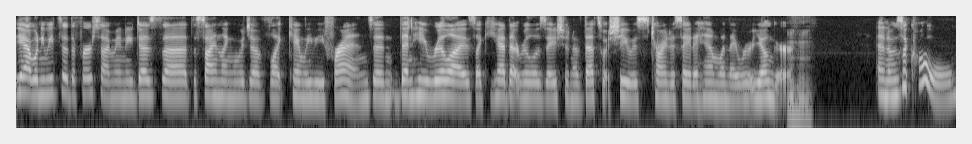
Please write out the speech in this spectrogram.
Yeah, when he meets her the first time, and he does the the sign language of like, "Can we be friends?" And then he realized, like, he had that realization of that's what she was trying to say to him when they were younger. hmm And I was like, "Oh,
